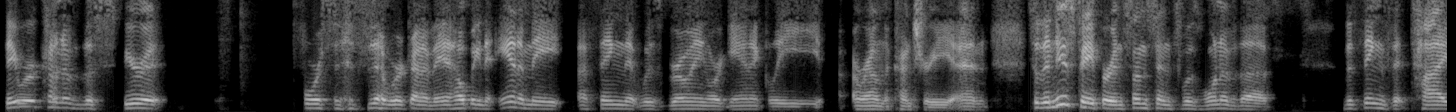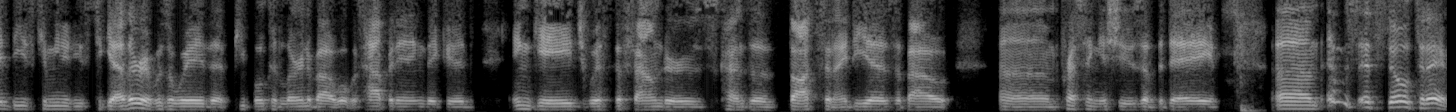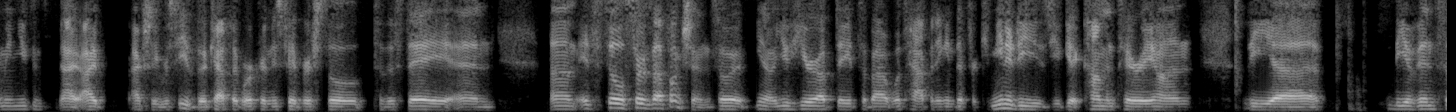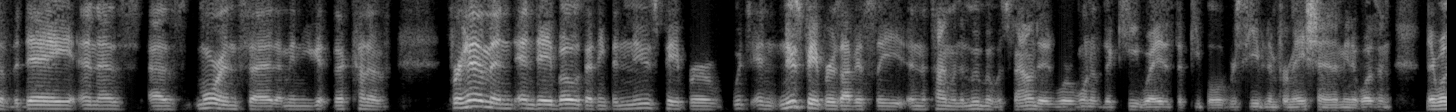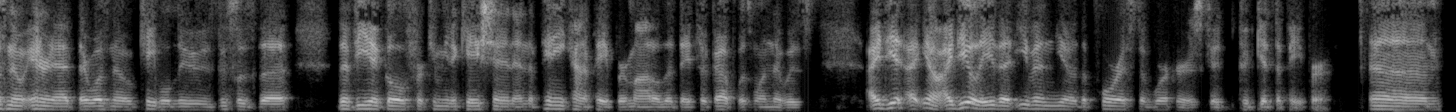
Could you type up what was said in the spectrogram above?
they were kind of the spirit forces that were kind of helping to animate a thing that was growing organically around the country and so the newspaper in some sense was one of the the things that tied these communities together. It was a way that people could learn about what was happening. They could engage with the founders' kinds of thoughts and ideas about um, pressing issues of the day. Um, it was it's still today. I mean, you can I, I actually received the Catholic Worker newspaper still to this day, and um, it still serves that function. So it, you know, you hear updates about what's happening in different communities. You get commentary on the uh, the events of the day and as as Maurin said i mean you get the kind of for him and and day both i think the newspaper which and newspapers obviously in the time when the movement was founded were one of the key ways that people received information. I mean it wasn't there was no internet there was no cable news. This was the the vehicle for communication and the penny kind of paper model that they took up was one that was idea you know ideally that even you know the poorest of workers could could get the paper um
